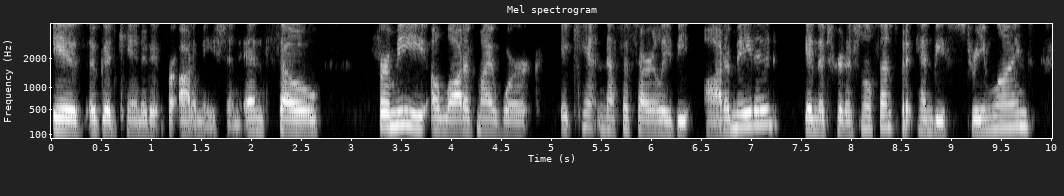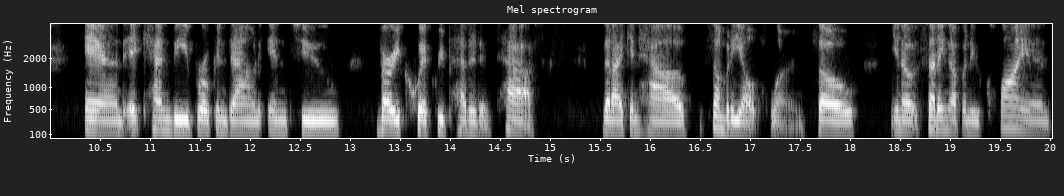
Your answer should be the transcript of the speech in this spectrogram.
is a good candidate for automation. And so for me, a lot of my work, it can't necessarily be automated in the traditional sense, but it can be streamlined and it can be broken down into very quick, repetitive tasks that I can have somebody else learn. So, you know, setting up a new client,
